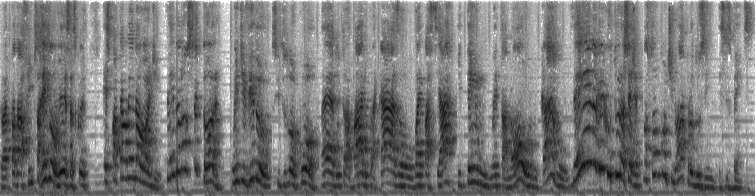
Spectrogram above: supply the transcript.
para dar fim precisa resolver essas coisas. Esse papel vem da onde? Vem do nosso setor. O indivíduo se deslocou né, do trabalho para casa ou vai passear e tem um etanol no carro, vem da agricultura. Ou seja, nós vamos continuar produzindo esses bens.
